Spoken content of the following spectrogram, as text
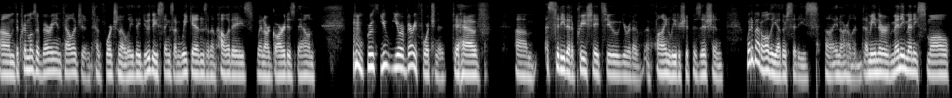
Um, the criminals are very intelligent. Unfortunately, they do these things on weekends and on holidays when our guard is down. Ruth, you you're very fortunate to have um, a city that appreciates you. You're in a, a, fine leadership position. What about all the other cities uh, in Ireland? I mean, there are many, many small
